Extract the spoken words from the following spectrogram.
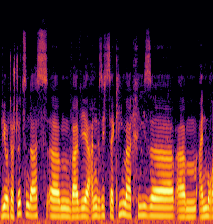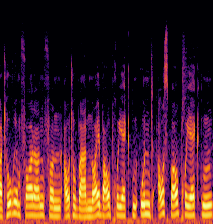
Wir unterstützen das, ähm, weil wir angesichts der Klimakrise ähm, ein Moratorium fordern von Autobahnnneubauprojekten Projekten und Ausbauprojekten.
